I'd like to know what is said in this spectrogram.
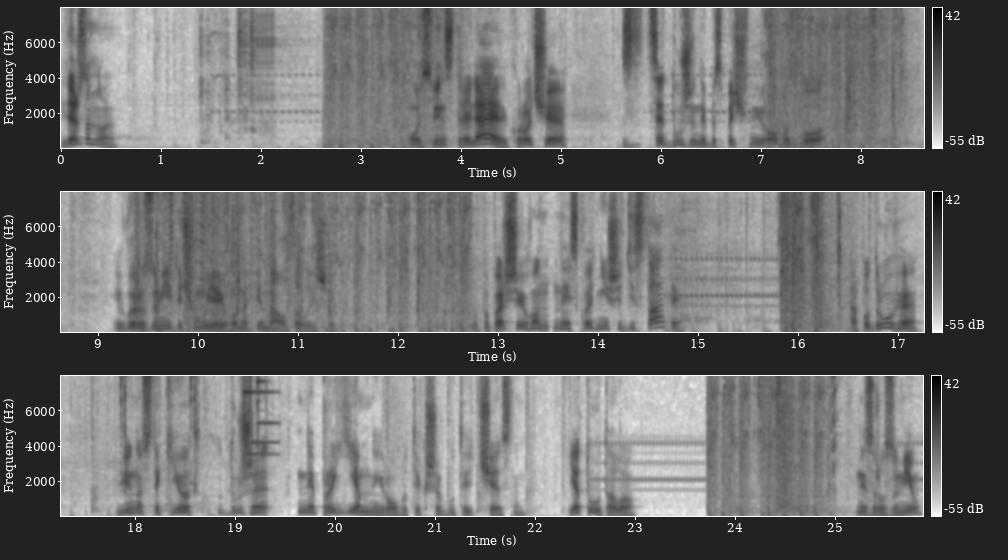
Ідеш за мною? Ось, він стріляє. Коротше, це дуже небезпечний робот, бо. І ви розумієте, чому я його на фінал залишив. По-перше, його найскладніше дістати. А по-друге, він ось такий от дуже неприємний робот, якщо бути чесним. Я тут, алло. Не зрозумів.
